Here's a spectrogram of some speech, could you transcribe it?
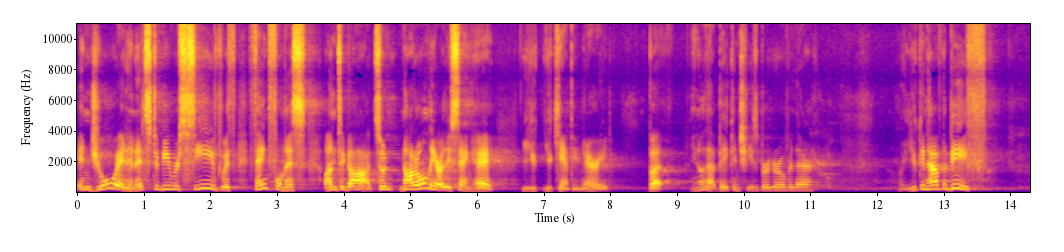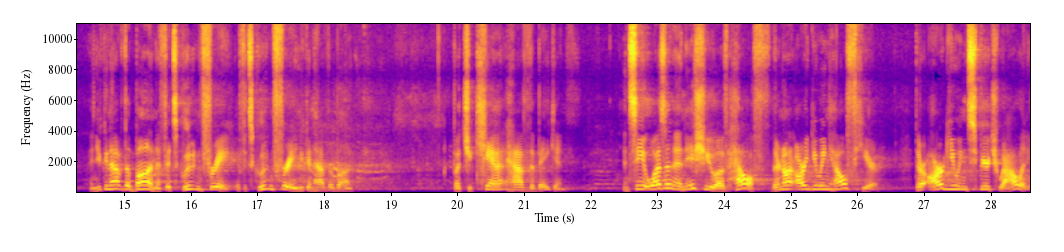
enjoyed and it's to be received with thankfulness unto God. So, not only are they saying, hey, you, you can't be married, but you know that bacon cheeseburger over there? Well, you can have the beef and you can have the bun if it's gluten free. If it's gluten free, you can have the bun. But you can't have the bacon. And see, it wasn't an issue of health. They're not arguing health here, they're arguing spirituality.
